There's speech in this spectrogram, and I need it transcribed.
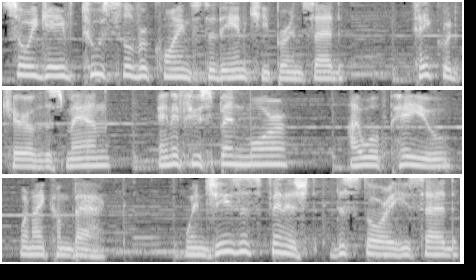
So he gave two silver coins to the innkeeper and said, Take good care of this man, and if you spend more, I will pay you when I come back. When Jesus finished this story, he said,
